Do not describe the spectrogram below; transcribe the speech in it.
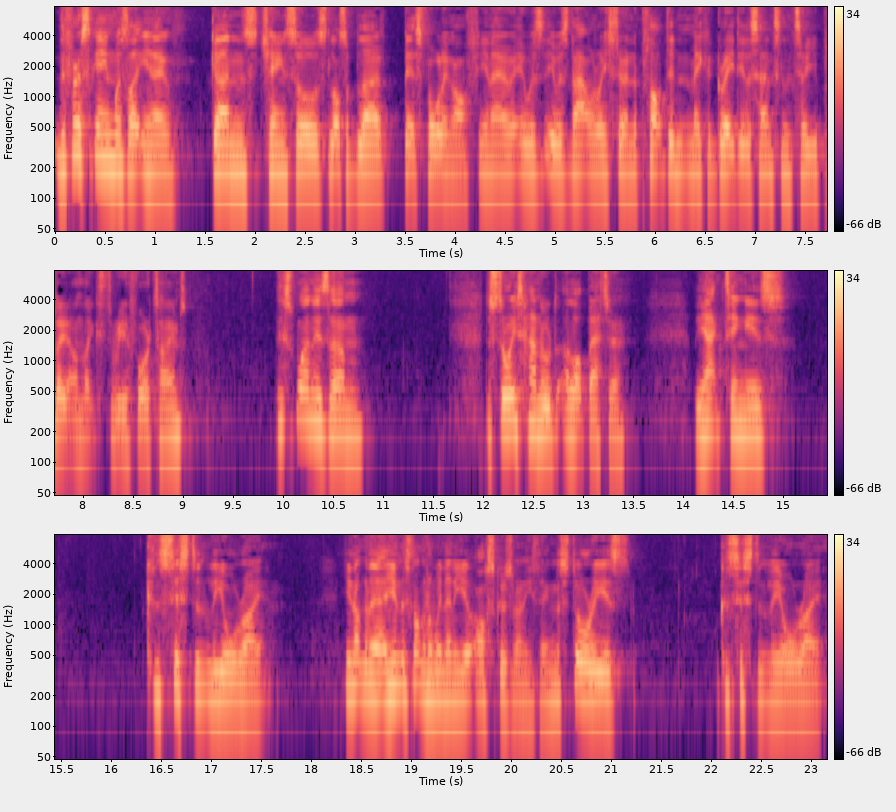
the first game was like you know guns, chainsaws, lots of blood, bits falling off. You know, it was it was that all the way through, and the plot didn't make a great deal of sense until you played it on like three or four times. This one is um, the story's handled a lot better. The acting is consistently all right. You're not gonna. It's not gonna win any Oscars or anything. The story is consistently all right.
